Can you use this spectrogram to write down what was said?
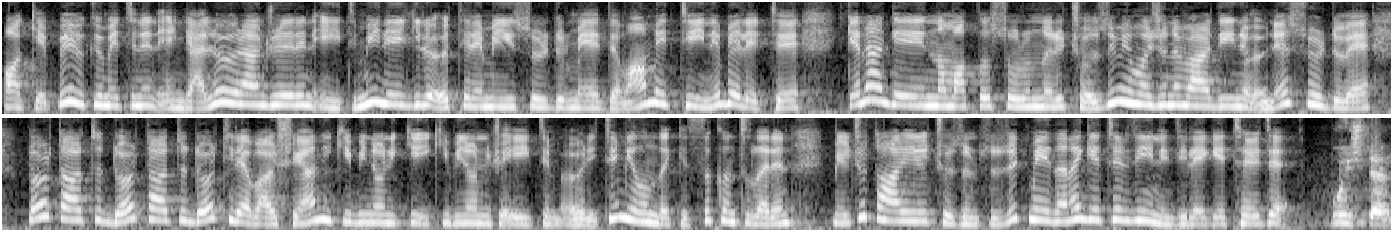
AKP hükümetinin engelli öğrencilerin eğitimi ile ilgili ötelemeyi sürdürmeye devam ettiğini belirtti. Genelge yayınlamakla sorunları çözdüm imajını verdiğini öne sürdü ve 4 artı 4 artı 4 ile başlayan 2012-2013 eğitim öğretim yılındaki sıkıntıların mevcut haliyle çözümsüzlük meydana getirdiğini dile getirdi. Bu işten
